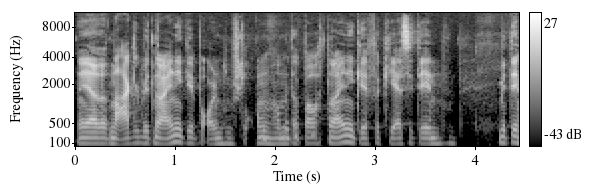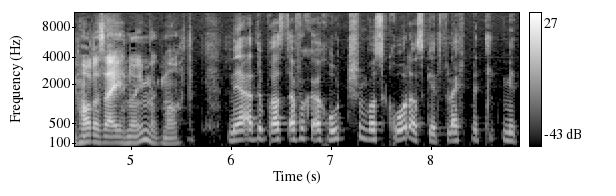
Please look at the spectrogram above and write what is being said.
Naja, der Nagel wird noch einige Wahlen zum Schlagen haben, der braucht noch einige Verkehrsideen. Mit dem hat er es eigentlich noch immer gemacht. Naja, du brauchst einfach ein Rutschen, was gerade ausgeht. Vielleicht mit, mit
